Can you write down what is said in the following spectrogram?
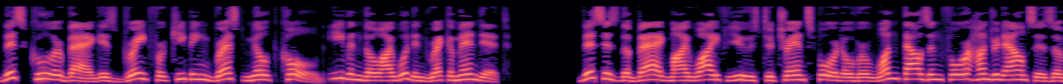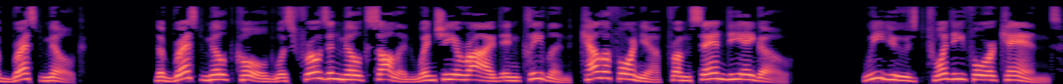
This cooler bag is great for keeping breast milk cold, even though I wouldn't recommend it. This is the bag my wife used to transport over 1,400 ounces of breast milk. The breast milk cold was frozen milk solid when she arrived in Cleveland, California, from San Diego. We used 24 cans.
